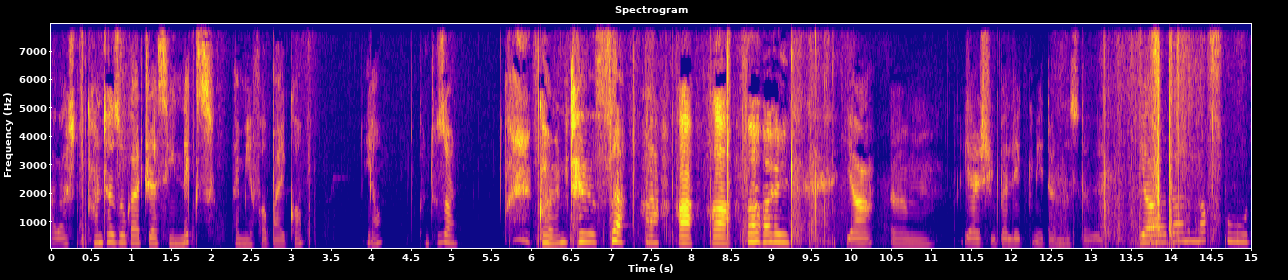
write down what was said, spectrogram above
Aber es könnte sogar Jesse Nix bei mir vorbeikommen. Ja, könnte sein. Könnte sein. Ja, ähm, ja, ich überlege mir dann Story. Ja, dann mach's gut.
